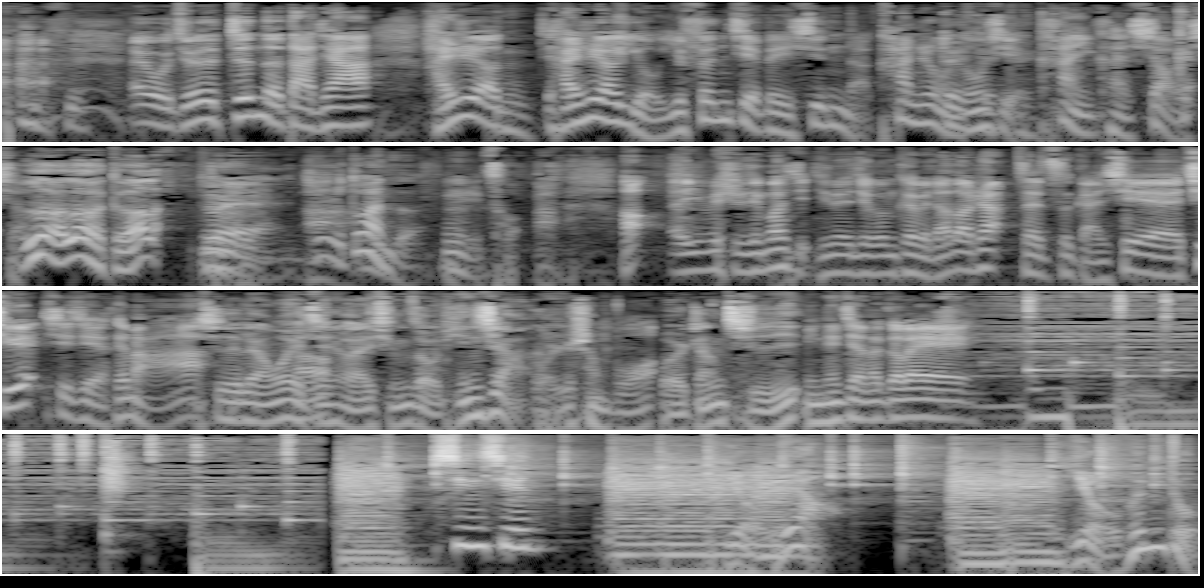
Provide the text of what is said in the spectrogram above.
哎，我觉得真的大家还是要还是要有一分戒备心的，看这种东西对对对看一看笑一笑。乐乐得了。对，就是段子。没错啊。好，呃因为时间关系，今天就跟各位聊到这儿。再次感谢契约，谢谢黑马，谢谢两位，接下来行走天下，我是盛博，我是张琪。明天见了各位。新鲜，有料，有温度。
